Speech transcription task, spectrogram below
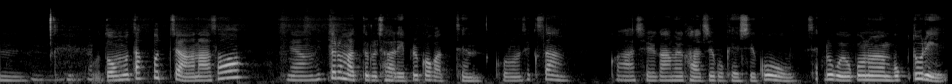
음. 너무 딱 붙지 않아서 그냥 휘뚜루마뚜루 잘 입을 것 같은 그런 색상 과 질감을 가지고 계시고 그리고 요거는 목도리.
